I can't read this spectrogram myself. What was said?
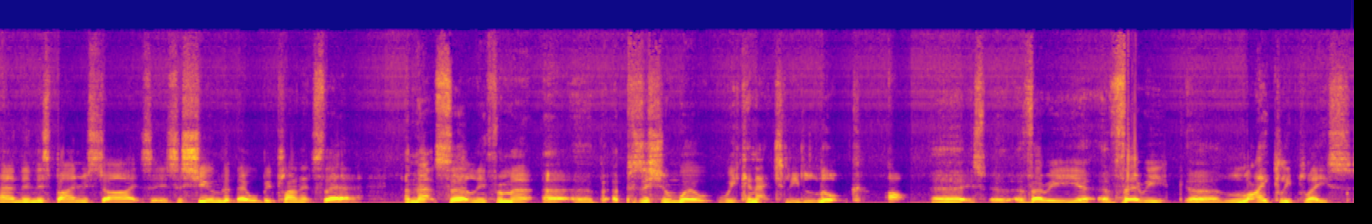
And in this binary star, it's, it's assumed that there will be planets there. And that's certainly from a, a, a position where we can actually look up. Uh, it's a, a very, a very uh, likely place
